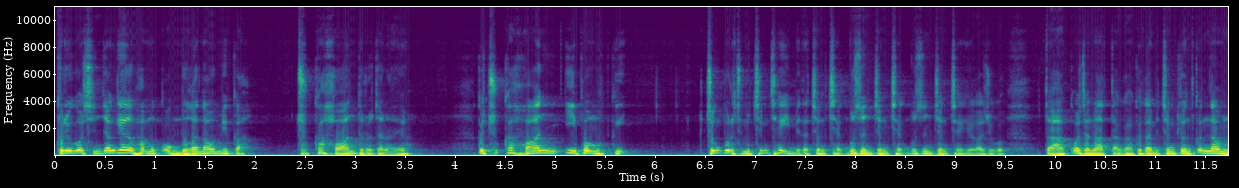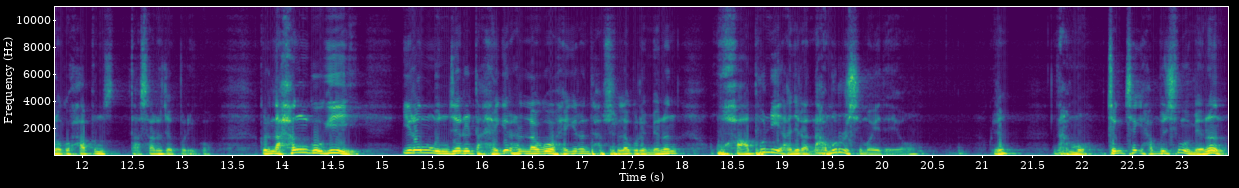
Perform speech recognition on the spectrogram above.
그리고 신장 개업하면 꼭 뭐가 나옵니까? 축하 하완 들어오잖아요. 그 축하 하완이 보면 그 정부로 치면 정책입니다. 정책 무슨 정책 무슨 정책 해가지고 딱 꽂아놨다가 그 다음에 정권 끝나면 그 화분 다 사라져 버리고 그러나 한국이 이런 문제를 다 해결하려고 해결은 다 하려고 그러면은 화분이 아니라 나무를 심어야 돼요. 그죠? 나무 정책이 한 번 심으면은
